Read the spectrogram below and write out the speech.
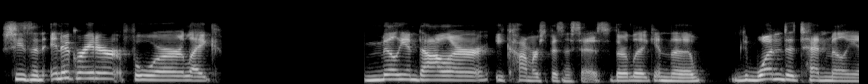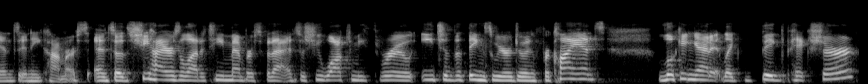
She's an integrator for like million dollar e-commerce businesses. They're like in the one to 10 millions in e-commerce. And so she hires a lot of team members for that. And so she walked me through each of the things we were doing for clients, looking at it like big picture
